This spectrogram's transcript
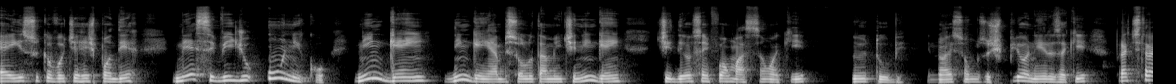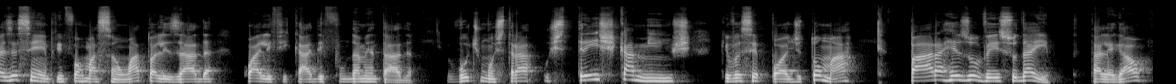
É isso que eu vou te responder nesse vídeo único. Ninguém, ninguém, absolutamente ninguém te deu essa informação aqui no YouTube. E nós somos os pioneiros aqui para te trazer sempre informação atualizada, qualificada e fundamentada. Eu vou te mostrar os três caminhos que você pode tomar para resolver isso daí. Tá legal?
